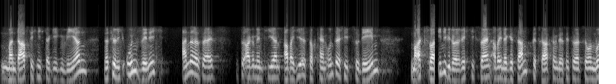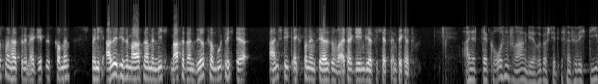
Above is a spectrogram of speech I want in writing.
man darf sich nicht dagegen wehren, natürlich unsinnig. Andererseits zu argumentieren, aber hier ist doch kein Unterschied zu dem, mag zwar individuell richtig sein, aber in der Gesamtbetrachtung der Situation muss man halt zu dem Ergebnis kommen, wenn ich alle diese Maßnahmen nicht mache, dann wird vermutlich der Anstieg exponentiell so weitergehen, wie er sich jetzt entwickelt. Eine der großen Fragen, die darüber steht, ist natürlich die,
